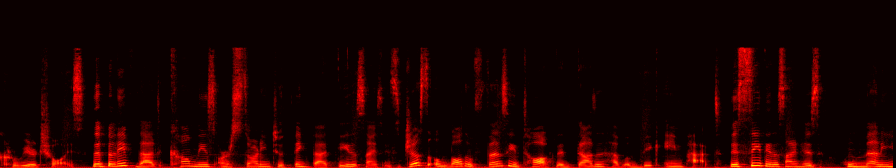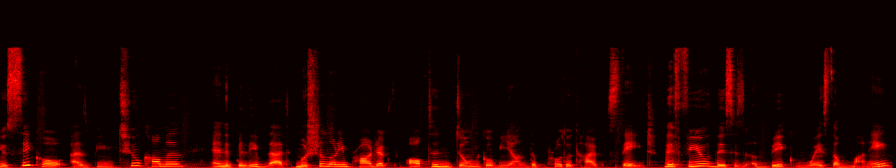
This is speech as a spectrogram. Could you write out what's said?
career choice. They believe that companies are starting to think that data science is just a lot of fancy talk that doesn't have a big impact. They see data scientists who mainly use SQL as being too common and believe that machine learning projects often don't go beyond the prototype stage. They feel this is a big waste of money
